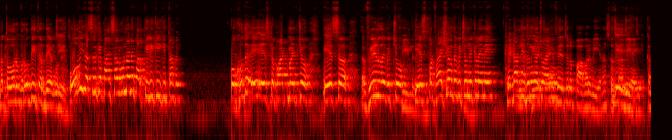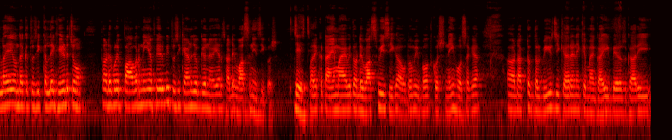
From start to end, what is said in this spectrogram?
ਬਤੌਰ ਵਿਰੋਧੀ ਧਿਰ ਦੇ ਅੱਗੋਂ। ਉਹ ਵੀ ਦੱਸਣ ਕਿ 5 ਸਾਲ ਉਹਨਾਂ ਨੇ ਭਰਤੀ ਲਈ ਕੀ ਕੀਤਾ ਬਈ। ਉਹ ਖੁਦ ਇਸ ਡਿਪਾਰਟਮੈਂਟ ਚੋਂ ਇਸ ਫੀਲਡ ਦੇ ਵਿੱਚੋਂ ਇਸ profession ਦੇ ਵਿੱਚੋਂ ਨਿਕਲੇ ਨੇ ਖੇਡਾਂ ਦੀ ਦੁਨੀਆ ਚੋਂ ਆਏ ਨੇ। ਫਿਰ ਚਲੋ ਪਾਵਰ ਵੀ ਹੈ ਨਾ ਸੱਤਾ ਵੀ ਆਈ। ਇਕੱਲਾ ਇਹ ਹੁੰਦਾ ਕਿ ਤੁਸੀਂ ਇਕੱਲੇ ਖੇਡ ਚੋਂ ਤੁਹਾਡੇ ਕੋਲੇ ਪਾਵਰ ਨਹੀਂ ਹੈ ਫਿਰ ਵੀ ਤੁਸੀਂ ਕਹਿਣ ਜੋਗੇ ਹੋ ਯਾਰ ਸਾਡੇ ਵੱਸ ਨਹੀਂ ਸੀ ਕੁਝ ਜੀ ਜੀ। ਪਰ ਇੱਕ ਟਾਈਮ ਆਇਆ ਵੀ ਤੁਹਾਡੇ ਵੱਸ ਵੀ ਸੀਗਾ ਉਦੋਂ ਵੀ ਬਹੁਤ ਕੁਝ ਨਹੀਂ ਹੋ ਸਕਿਆ। ਡਾਕਟਰ ਦਲਬੀਰ ਜੀ ਕਹਿ ਰਹੇ ਨੇ ਕਿ ਮਹਿੰਗਾਈ ਬੇਰੁਜ਼ਗਾਰੀ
